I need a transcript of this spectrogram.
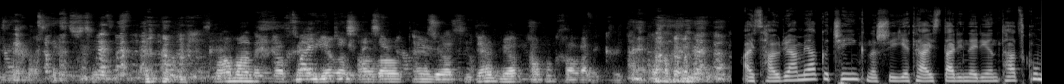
իմանացրեցից։ Մաման եկավ խեն եւս 1800 իրեն մի հատ փափուկ խաղալ եք հայտարարել։ Այս հարյուրամյակը չէինք նշի, եթե այս տարիների ընթացքում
